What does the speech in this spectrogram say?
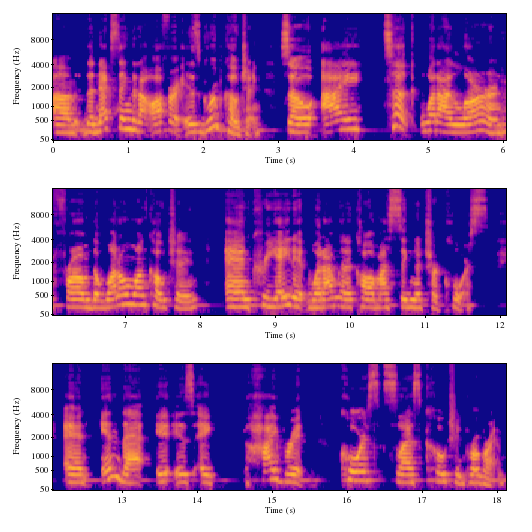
Um, the next thing that I offer is group coaching. So I took what I learned from the one on one coaching and created what I'm going to call my signature course. And in that, it is a hybrid course slash coaching program.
